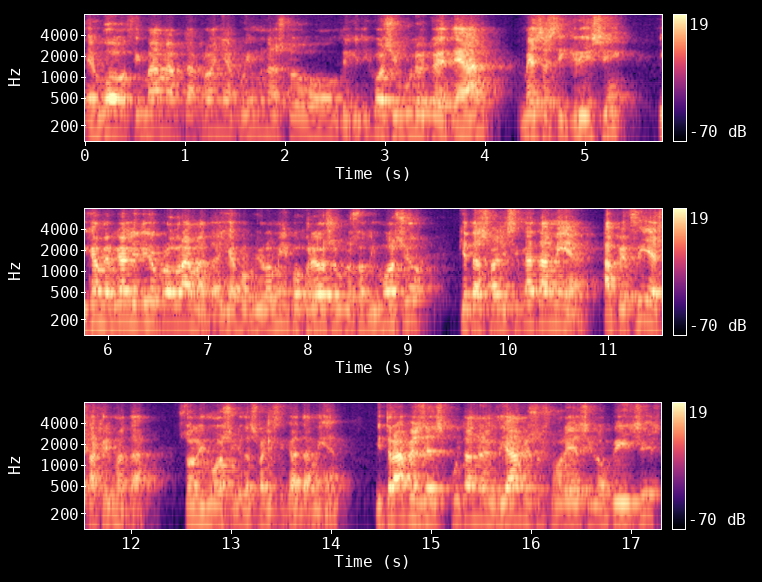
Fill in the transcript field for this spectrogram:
εγώ θυμάμαι από τα χρόνια που ήμουνα στο Διοικητικό Συμβούλιο του ΕΤΕΑΝ, μέσα στην κρίση, είχαμε βγάλει δύο προγράμματα για αποπληρωμή υποχρεώσεων προς το δημόσιο και τα ασφαλιστικά ταμεία. Απευθείας τα χρήματα στο δημόσιο και τα ασφαλιστικά ταμεία. Οι τράπεζες που ήταν ο ενδιάμεσος φορέας υλοποίησης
